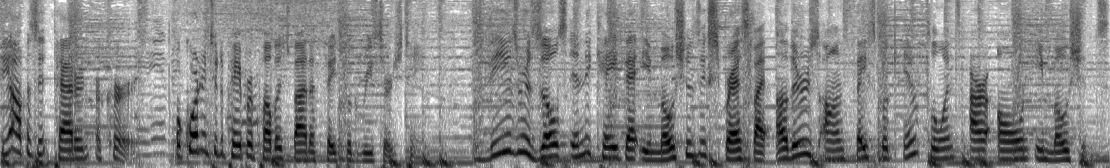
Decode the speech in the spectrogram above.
the opposite pattern occurred, according to the paper published by the Facebook research team. These results indicate that emotions expressed by others on Facebook influence our own emotions,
